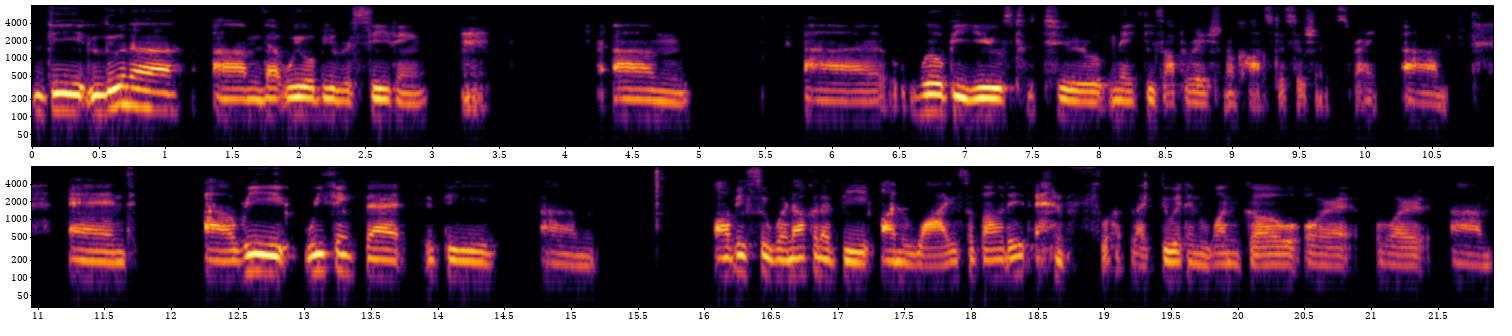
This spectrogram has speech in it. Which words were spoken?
the Luna um, that we will be receiving um, uh, will be used to make these operational cost decisions, right? Um, and uh, we we think that the um, obviously we're not going to be unwise about it and like do it in one go or or um,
